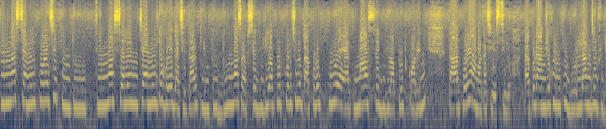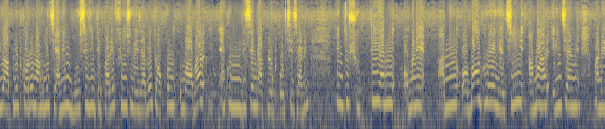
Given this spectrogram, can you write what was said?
তিন মাস চ্যানেল করেছে, কিন্তু তিন মাস চ্যানেল চ্যানেলটা হয়ে গেছে তার, কিন্তু দু মাস আপসে ভিডিও আপলোড করেছিল, তারপরে পুরো এক মাস সে ভিডিও আপলোড করেনি, তারপরে আমার কাছে এসেছিল। তারপরে আমি যখন ওকে বললাম যে ভিডিও আপলোড করো, না হলে চ্যানেল বসে যেতে পারে ফ্রিজ হয়ে যাবে, তখন ও আবার এখন রিসেন্ট আপলোড করছে চ্যানেল কিন্তু সত্যি আমি মানে আমি অবাক হয়ে গেছি আমার এই চ্যানেল মানে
